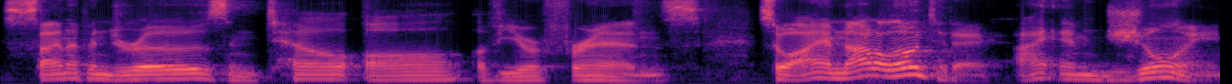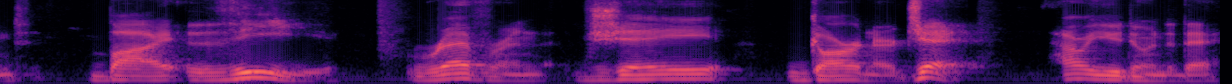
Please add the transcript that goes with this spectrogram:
sign up in droves and tell all of your friends. So I am not alone today. I am joined by the Reverend Jay Gardner. Jay, how are you doing today?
